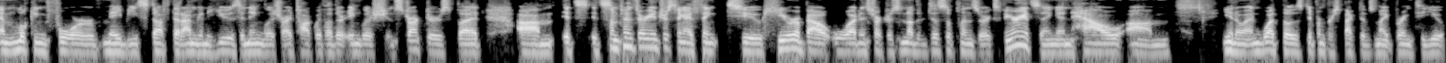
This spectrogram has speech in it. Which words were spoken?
am looking for maybe stuff that I'm going to use in English or I talk with other English instructors but um, it's it's sometimes very interesting I think to hear about what instructors in other disciplines are experiencing and how um, you know and what those different perspectives might bring to you.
